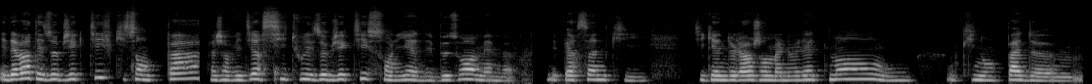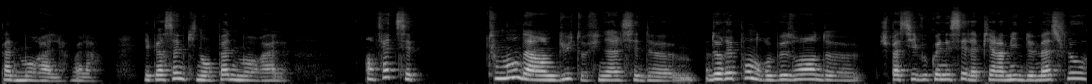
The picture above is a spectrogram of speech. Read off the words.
et d'avoir des objectifs qui sont pas, j'ai envie de dire, si tous les objectifs sont liés à des besoins, même des personnes qui, qui gagnent de l'argent malhonnêtement ou, ou qui n'ont pas de, pas de morale, voilà. Les personnes qui n'ont pas de morale. En fait, c'est tout le monde a un but au final, c'est de, de répondre aux besoins de... Je sais pas si vous connaissez la pyramide de Maslow.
